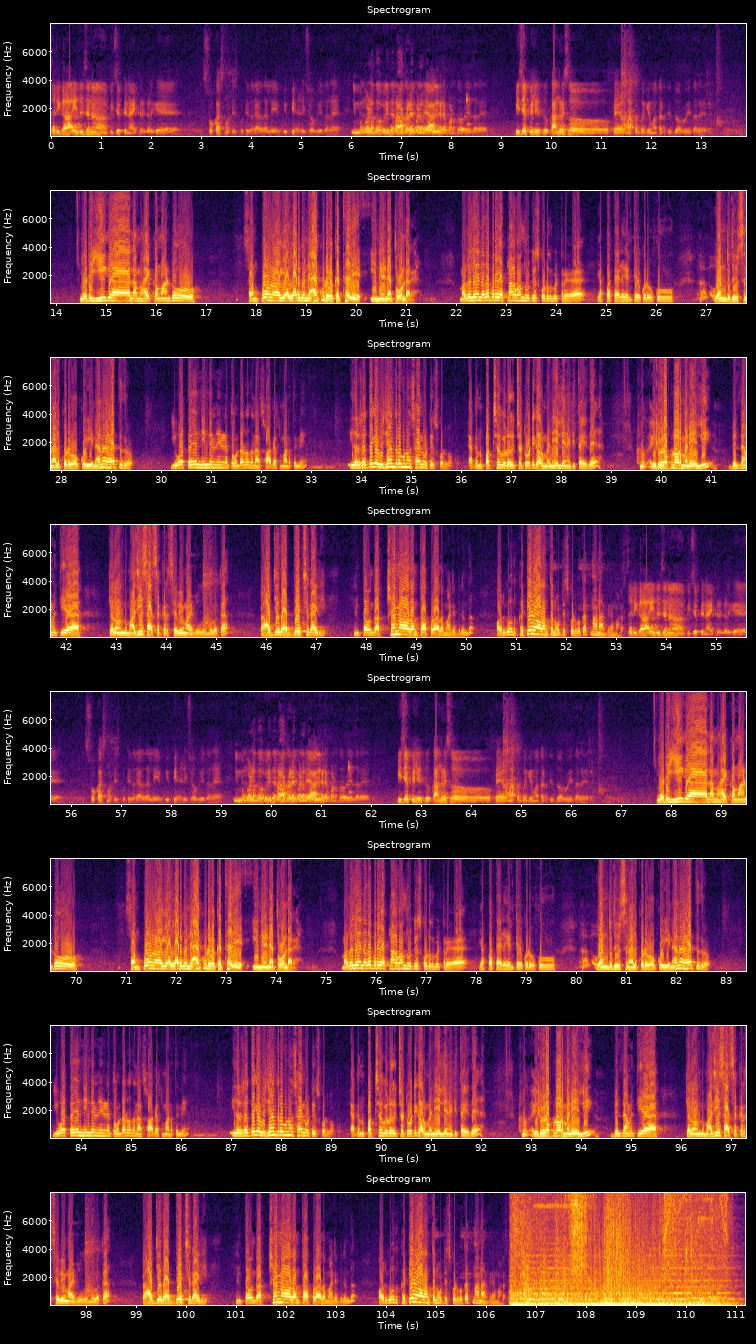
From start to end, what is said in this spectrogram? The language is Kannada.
ಸರ್ ಈಗ ಐದು ಜನ ಬಿಜೆಪಿ ನಾಯಕರುಗಳಿಗೆ ಶೋಕಾಸ್ ನೋಟಿಸ್ ಕೊಟ್ಟಿದ್ದಾರೆ. ಅದರಲ್ಲಿ ಬಿ ಪಿ ಹರೀಶ್ ಅವರು ಇದ್ದಾರೆ. ನಿಮ್ಮ ಬಣದವರು ಇದ್ದಾರೆ ಆ ಕಡೆ ಆ ಬಣದವರು ಕಡೆ ಬಣದವರು ಇದ್ದಾರೆ. ಬಿಜೆಪಿಲಿ ಇದ್ದು ಕಾಂಗ್ರೆಸ್ ಮಾತ ಬಗ್ಗೆ ಮಾತಾಡ್ತಿದ್ದವರು ಇದ್ದಾರೆ. ನೋಡಿ ಈಗ ನಮ್ಮ ಹೈಕಮಾಂಡು ಸಂಪೂರ್ಣವಾಗಿ ಎಲ್ಲರಿಗೂ ನ್ಯಾಯ ಕೊಡ್ಬೇಕಂತ ಹೇಳಿ ಈ ನಿರ್ಣಯ ತೊಗೊಂಡಾರೆ. ಮೊದಲೇನದ ಬರೀ ಯತ್ನಾಳ್ ಒಂದು ನೋಟಿಸ್ ಕೊಡೋದು ಬಿಟ್ರೆ ಎಪ್ಪತ್ತೆರಡು ಗಂಟೆಯಲ್ಲಿ ಕೊಡಬೇಕು ಒಂದು ದಿವಸನಲ್ಲಿ ಕೊಡಬೇಕು ಏನೇನೋ ಹೇಳ್ತಿದ್ರು. ಇವತ್ತು ನಿನ್ನೆ ನಿರ್ಣಯ ತೊಗೊಂಡಾರು ಅದನ್ನು ನಾನು ಸ್ವಾಗತ ಮಾಡ್ತೀನಿ. ಇದರ ಜೊತೆಗೆ ವಿಜೇಂದ್ರಗೂ ಸಹ ನೋಟಿಸ್ ಕೊಡಬೇಕು. ಯಾಕಂದ್ರೆ ಪಕ್ಷ ವಿರೋಧಿ ಚಟುವಟಿಕೆ ಅವ್ರ ಮನೆಯಲ್ಲೇ ನಡೀತಾ ಇದೆ. ಯಡಿಯೂರಪ್ಪನವ್ರ ಮನೆಯಲ್ಲಿ ಭಿನ್ನಾಮತಿಯ ಕೆಲವೊಂದು ಮಾಜಿ ಶಾಸಕರ ಸಭೆ ಮಾಡಿರುವುದರ ಮೂಲಕ ರಾಜ್ಯದ ಅಧ್ಯಕ್ಷನಾಗಿ ಇಂಥ ಒಂದು ಅಕ್ಷಮ್ಯವಾದಂಥ ಅಪರಾಧ ಮಾಡಿದ್ರಿಂದ ಅವ್ರಿಗೆ ಒಂದು ಕಠಿಣವಾದಂಥ ನೋಟಿಸ್ ಕೊಡ್ಬೇಕಂತ ನಾನು ಆಗ್ರಹ ಮಾಡ್ತೀನಿ. ಸರ್, ಈಗ ಐದು ಜನ ಬಿಜೆಪಿ ನಾಯಕರುಗಳಿಗೆ ಶೋಕಾಸ್ ನೋಟಿಸ್ ಕೊಟ್ಟಿದ್ದಾರೆ. ಅದರಲ್ಲಿ ಬಿ ಪಿ ಹರೀಶ್ ಅವರು ಇದ್ದಾರೆ. ನಿಮ್ಮ ಬಣದವರು ಇದ್ದಾರೆ ಆ ಕಡೆ ಆ ಬಣದವರು ಕಡೆ ಬಣದವರು ಇದ್ದಾರೆ. ಬಿಜೆಪಿಲಿ ಇದ್ದು ಕಾಂಗ್ರೆಸ್ ಮಾತ ಬಗ್ಗೆ ಮಾತಾಡ್ತಿದ್ದವರು ಇದ್ದಾರೆ. ನೋಡಿ ಈಗ ನಮ್ಮ ಹೈಕಮಾಂಡು ಸಂಪೂರ್ಣವಾಗಿ ಎಲ್ಲರಿಗೂ ನ್ಯಾಯ ಕೊಡ್ಬೇಕಂತ ಹೇಳಿ ಈ ನಿರ್ಣಯ ತೊಗೊಂಡಾರೆ. ಮೊದಲೇನದ ಬರೀ ಯತ್ನಾಗ ಒಂದು ನೋಟಿಸ್ ಕೊಡೋದು ಬಿಟ್ರೆ ಎಪ್ಪತ್ತೆರಡು ಗಂಟೆಯಲ್ಲಿ ಕೊಡಬೇಕು ಒಂದು ದಿವಸನಲ್ಲಿ ಕೊಡಬೇಕು ಏನೇನೋ ಹೇಳ್ತಿದ್ರು. ಇವತ್ತು ನಿನ್ನೆ ನಿರ್ಣಯ ತೊಗೊಂಡಾರ ಅದನ್ನು ನಾನು ಸ್ವಾಗತ ಮಾಡ್ತೀನಿ. ಇದರ ಜೊತೆಗೆ ವಿಜೇಂದ್ರಗೂ ಸಹ ನೋಟಿಸ್ ಕೊಡಬೇಕು. ಯಾಕಂದ್ರೆ ಪಕ್ಷ ವಿರೋಧಿ ಚಟುವಟಿಕೆ ಅವ್ರ ಮನೆಯಲ್ಲೇ ನಡೀತಾ ಇದೆ. ಯಡಿಯೂರಪ್ಪನವ್ರ ಮನೆಯಲ್ಲಿ ಭಿನ್ನಾಮತಿಯ ಕೆಲವೊಂದು ಮಾಜಿ ಶಾಸಕರ ಸೇವೆ ಮಾಡಿರುವುದರ ಮೂಲಕ ರಾಜ್ಯದ ಅಧ್ಯಕ್ಷನಾಗಿ ಇಂಥ ಒಂದು ಅಕ್ಷಮ್ಯವಾದಂಥ ಅಪರಾಧ ಮಾಡಿದ್ರಿಂದ ಅವ್ರಿಗೆ ಒಂದು ಕಠಿಣವಾದಂಥ ನೋಟಿಸ್ ಕೊಡ್ಬೇಕಂತ ನಾನು ಆಗ್ರಹ ಮಾಡ್ತೀನಿ.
